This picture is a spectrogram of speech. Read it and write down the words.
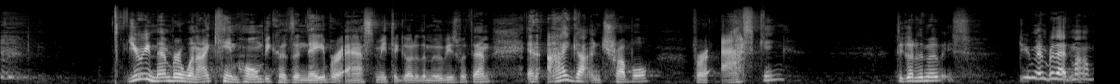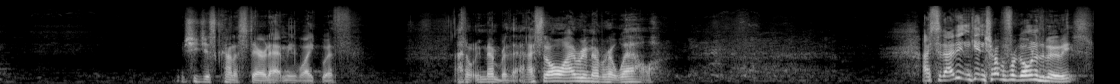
Do you remember when I came home because the neighbor asked me to go to the movies with them and I got in trouble for asking to go to the movies? Do you remember that, mom? She just kind of stared at me like with, I don't remember that. I said, Oh, I remember it well. I said, I didn't get in trouble for going to the movies.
